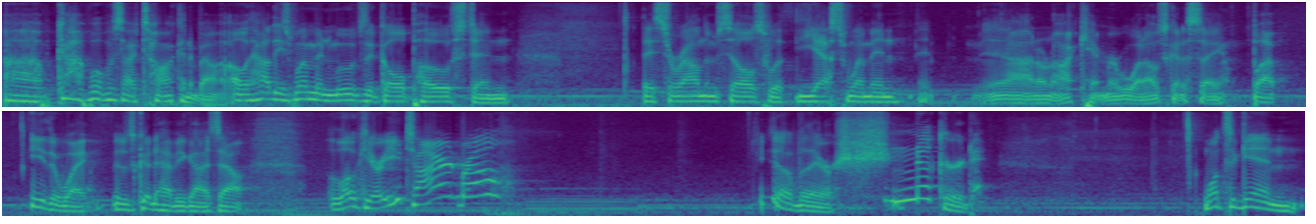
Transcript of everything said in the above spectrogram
Uh, God, what was I talking about? Oh, how these women move the goalpost and they surround themselves with yes women. I don't know. I can't remember what I was going to say, but either way, it was good to have you guys out. Loki, are you tired, bro? He's over there schnookered. Once again,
